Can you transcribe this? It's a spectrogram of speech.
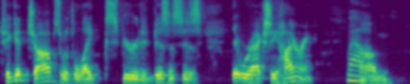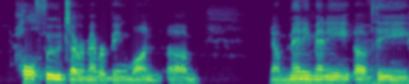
to get jobs with like spirited businesses that were actually hiring. Wow. Um, Whole Foods, I remember being one. Um, you know, many many of the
